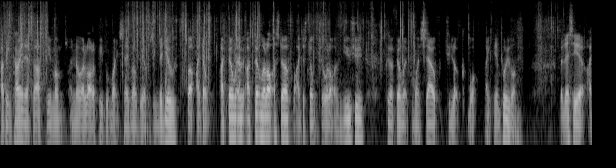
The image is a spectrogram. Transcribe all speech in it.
I've been carrying this last few months. I know a lot of people might say, well, we haven't seen videos, but I don't. I film. I film a lot of stuff, but I just don't show a lot on YouTube because I film it for myself to look what I can improve on. But this here, I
